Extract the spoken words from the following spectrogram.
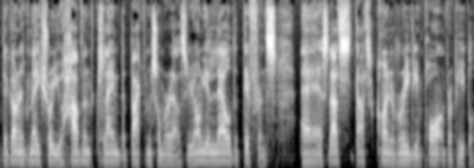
they're going to make sure you haven't claimed it back from somewhere else. You're only allowed the difference. Uh, so that's that's kind of really important for people.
